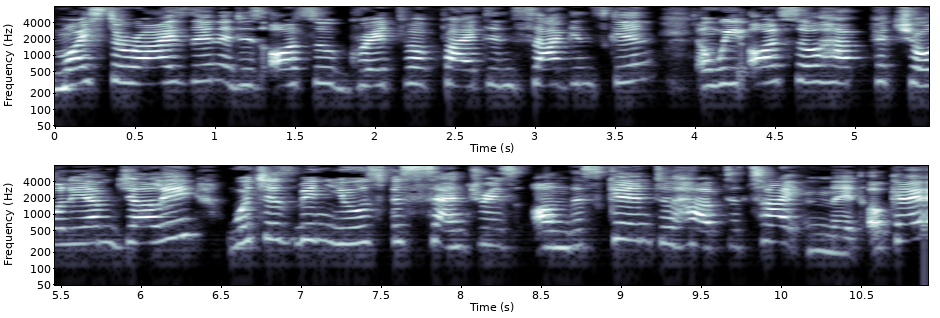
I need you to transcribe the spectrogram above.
moisturizing it is also great for fighting sagging skin and we also have petroleum jelly which has been used for centuries on the skin to help to tighten it okay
